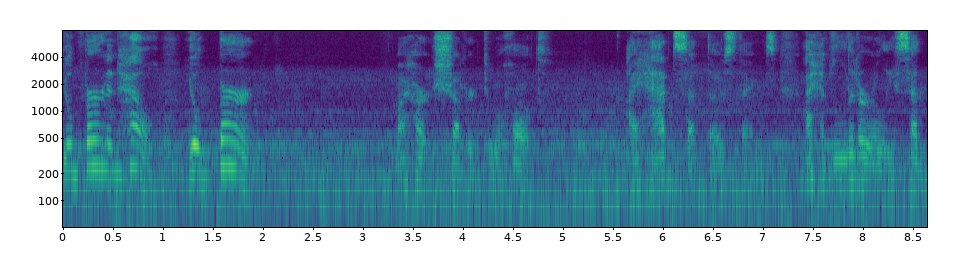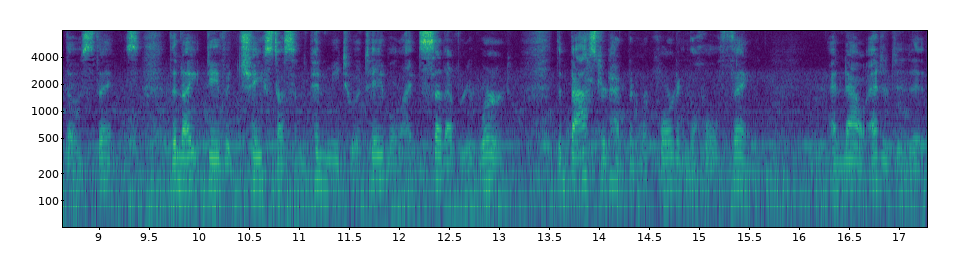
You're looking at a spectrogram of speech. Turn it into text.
You'll burn in hell. You'll burn. My heart shuddered to a halt. I had said those things. I had literally said those things. The night David chased us and pinned me to a table, I'd said every word. The bastard had been recording the whole thing, and now edited it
